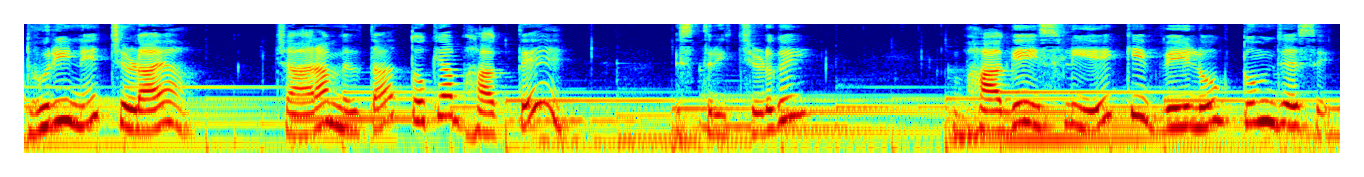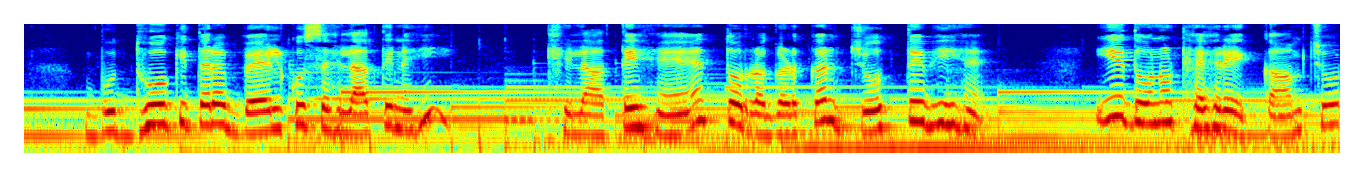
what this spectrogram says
धुरी ने चिड़ाया चारा मिलता तो क्या भागते? स्त्री चिढ़ गई। भागे इसलिए कि वे लोग तुम जैसे बुद्धुओं की तरह बैल को सहलाते नहीं। खिलाते हैं तो रगड़कर जोतते भी हैं। ये दोनों ठहरे कामचोर।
